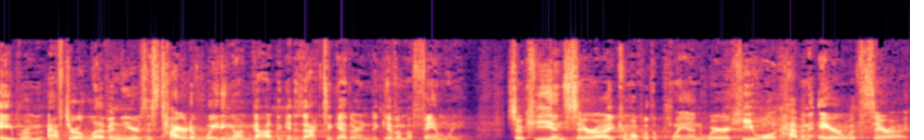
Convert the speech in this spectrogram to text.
Abram, after 11 years, is tired of waiting on God to get his act together and to give him a family. So he and Sarai come up with a plan where he will have an heir with Sarai,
